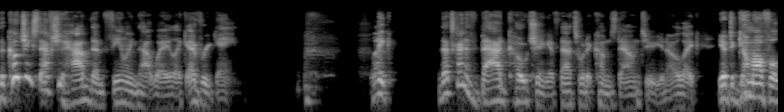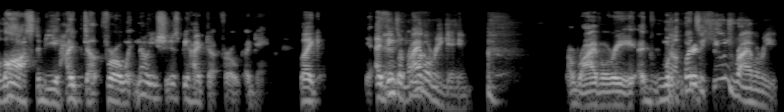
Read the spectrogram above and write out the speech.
The coaching staff should have them feeling that way like every game. like that's kind of bad coaching if that's what it comes down to, you know, like you have to come off a loss to be hyped up for a win. No, you should just be hyped up for a, a game. Like I And think it's a we're coming off rivalry game. a rivalry. No, it's a huge rivalry.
